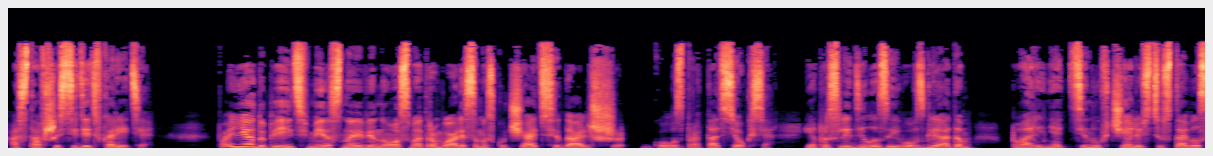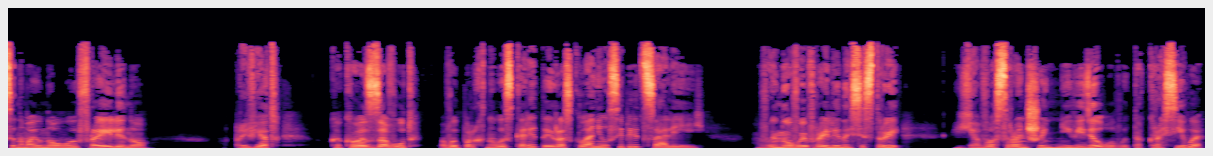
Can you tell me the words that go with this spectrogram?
оставшись сидеть в карете. «Поеду пить местное вино с мэтром Валисом и скучать дальше». Голос брата отсекся. Я проследила за его взглядом. Парень, оттянув челюсть, уставился на мою новую фрейлину. «Привет! Как вас зовут?» Выпорхнул из кареты и раскланялся перед Салией. «Вы новые фрейлины сестры. Я вас раньше не видел, вы так красивы!»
